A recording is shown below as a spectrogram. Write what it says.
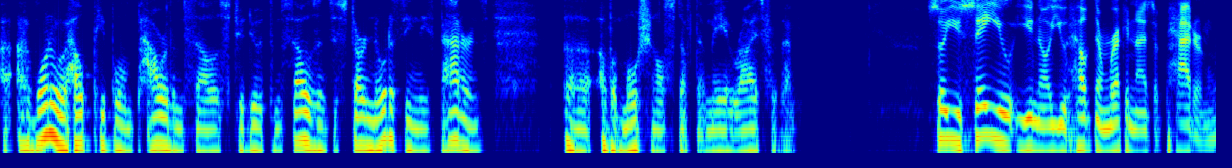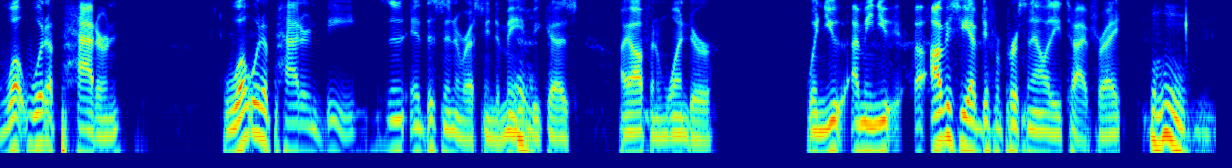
I, I want to help people empower themselves to do it themselves and to start noticing these patterns uh, of emotional stuff that may arise for them. So you say you you know you help them recognize a pattern. What would a pattern? What would a pattern be? This is, interesting to me Yeah. because I often wonder when you i mean you obviously you have different personality types right Mhm.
